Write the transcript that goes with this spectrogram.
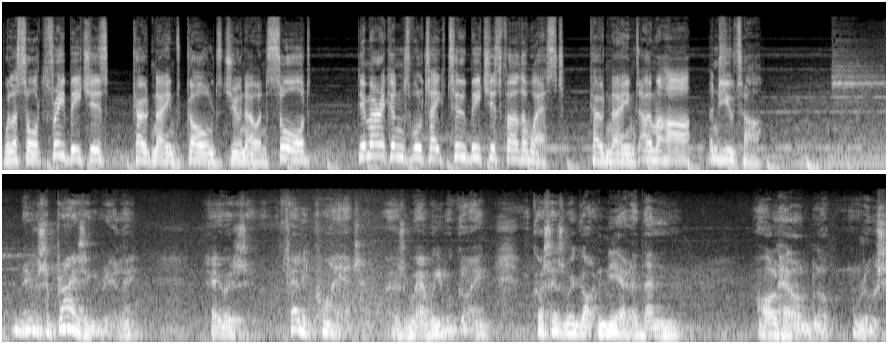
will assault three beaches, codenamed Gold, Juno and Sword. The Americans will take two beaches further west, codenamed Omaha and Utah. It was surprising, really. It was fairly quiet as where we were going, because as we got nearer, then all hell broke loose.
